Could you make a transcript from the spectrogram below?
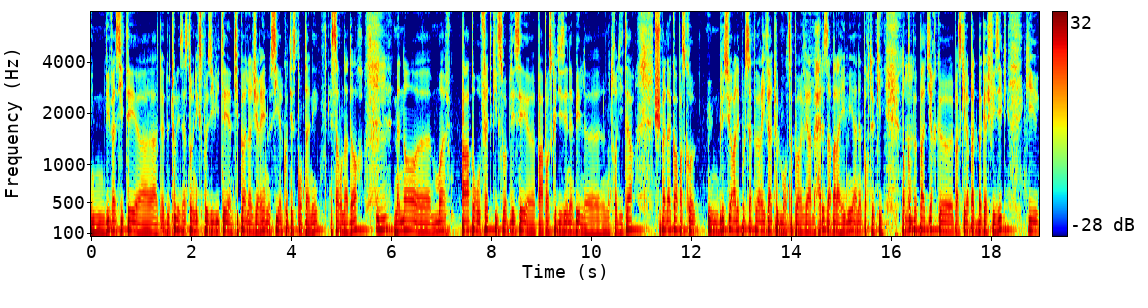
une vivacité euh, de, de tous les instants, une explosivité un petit peu à l'algérienne aussi, il y a le côté spontané et ça on adore. Mhm. Maintenant, euh, moi, par rapport au fait qu'il soit blessé, euh, par rapport à ce que disait Nabil, euh, notre auditeur, je suis pas d'accord parce qu'une blessure à l'épaule, ça peut arriver à tout le monde. Ça peut arriver à Mahrez, à Brahimi, à n'importe qui. Donc on Mhm. peut pas dire que parce qu'il n'a pas de bagage physique, qu'il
